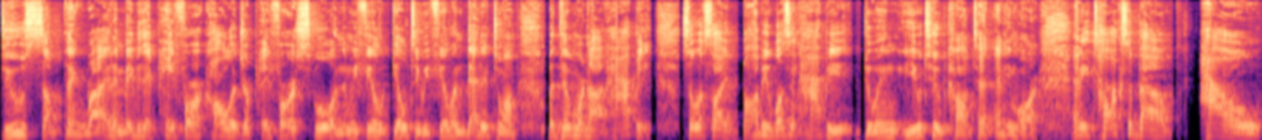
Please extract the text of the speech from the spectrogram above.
do something, right? And maybe they paid for our college or paid for our school and then we feel guilty, we feel indebted to them, but then we're not happy. So it's like Bobby wasn't happy doing YouTube content anymore. And he talks about how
